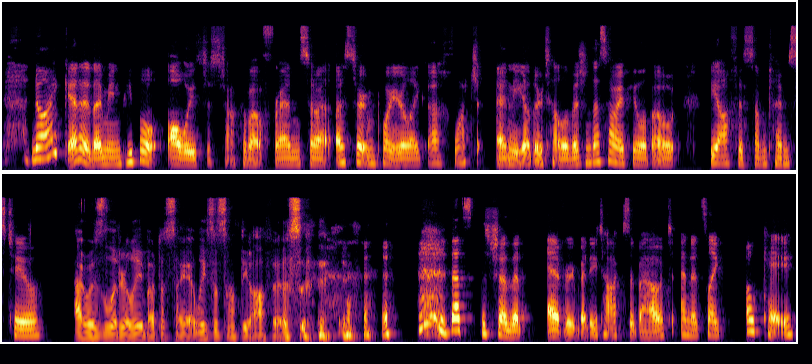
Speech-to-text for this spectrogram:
No, I get it. I mean, people always just talk about Friends. So at a certain point, you're like, ugh, watch any other television. That's how I feel about The Office sometimes too. I was literally about to say, at least it's not The Office. That's the show that everybody talks about. And it's like, okay,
